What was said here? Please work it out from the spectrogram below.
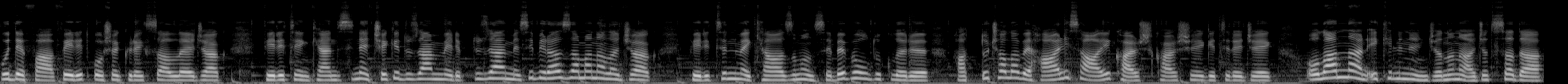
bu defa Ferit boşa kürek sallayacak. Ferit'in kendisine çeki düzen verip düzelmesi biraz zaman alacak. Ferit'in ve Kazım'ın sebep oldukları Hattuçala ve Halis Ağa'yı karşı karşıya getirecek. Olanlar ikilinin canını acıtsa da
